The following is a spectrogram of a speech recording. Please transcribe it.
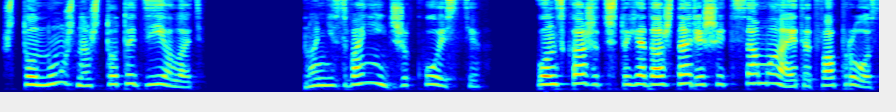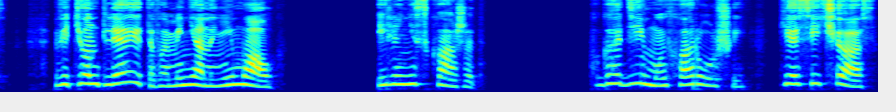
что нужно что-то делать. Но не звонить же Косте. Он скажет, что я должна решить сама этот вопрос, ведь он для этого меня нанимал. Или не скажет. «Погоди, мой хороший, я сейчас».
